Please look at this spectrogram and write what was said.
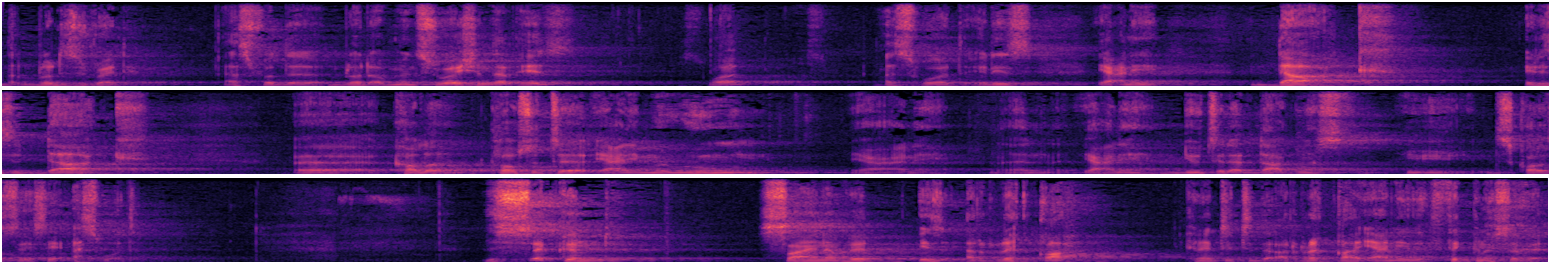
That blood is red. As for the blood of menstruation, that is what? Aswad. It is يعني dark. It is a dark uh, color closer to يعني maroon يعني and يعني due to that darkness you, the scholars they say aswad the second sign of it is الرقة connected to the الرقة يعني the thickness of it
